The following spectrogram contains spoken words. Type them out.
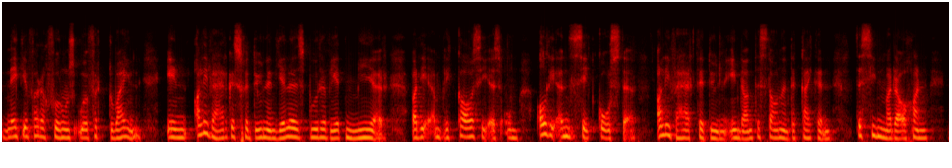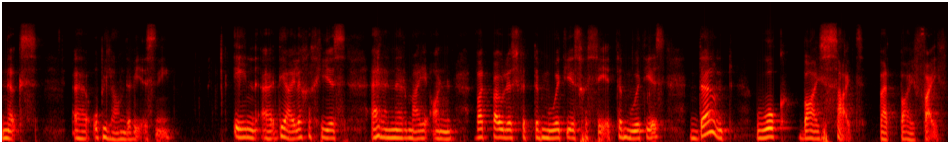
net eenvoudig voor ons oë verdwyn en al die werk is gedoen en julle as boere weet meer wat die implikasie is om al die insetkoste al die werk te doen en dan te staan en te kyk en te sien maar daar gaan niks uh op die lande wees nie. En uh die Heilige Gees herinner my aan wat Paulus vir Timoteus gesê het. Timoteus, don't walk by sight but by faith.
